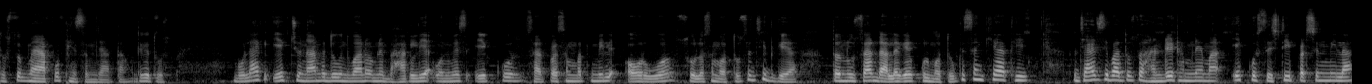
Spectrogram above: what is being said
दोस्तों, मैं आपको फिर समझाता हूँ। देखिए दोस्तों, बोला है कि एक चुनाव में दो उम्मीदवारों ने भाग लिया, उनमें से एक को साठ परसेंट मत मिले और वह सोलह सौ मतों से जीत गया। तो अनुसार डाले गए कुल मतों की संख्या थी। तो ज़ाहिर सी बात दोस्तों, हंड्रेड हमने एक को सिक्सटी परसेंट मिला,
